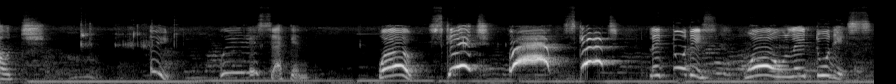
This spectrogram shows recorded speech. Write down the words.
Ouch. Hey, wait a second. Whoa, sketch! Ah, sketch! Let's do this. Whoa, let's do this.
